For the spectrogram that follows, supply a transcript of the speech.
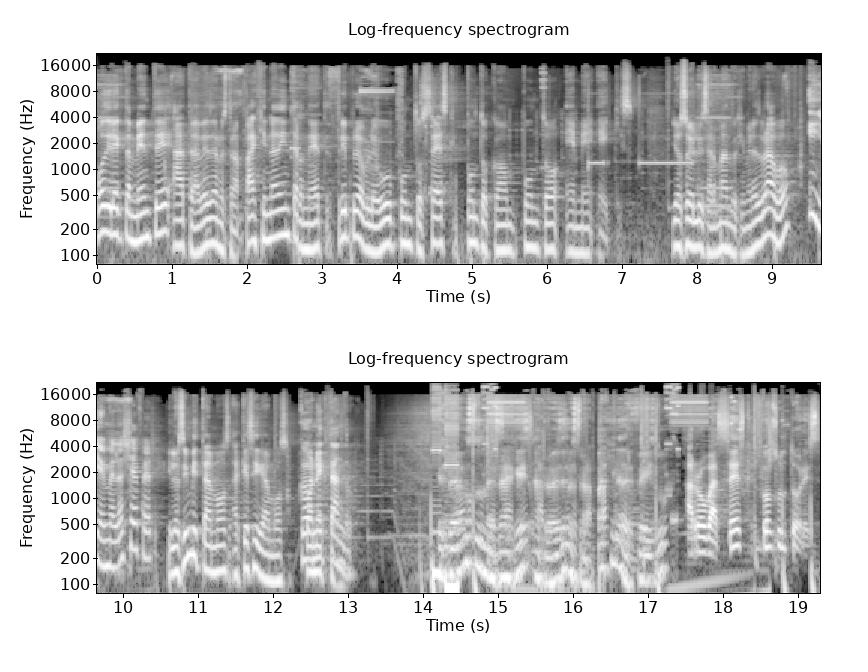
o directamente a través de nuestra página de internet www.sesc.com.mx. Yo soy Luis Armando Jiménez Bravo Y yo, Imela Sheffer. y los invitamos a que sigamos Conectando. conectando. Esperamos tus mensajes a través de nuestra página de Facebook arroba SESC Consultores.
